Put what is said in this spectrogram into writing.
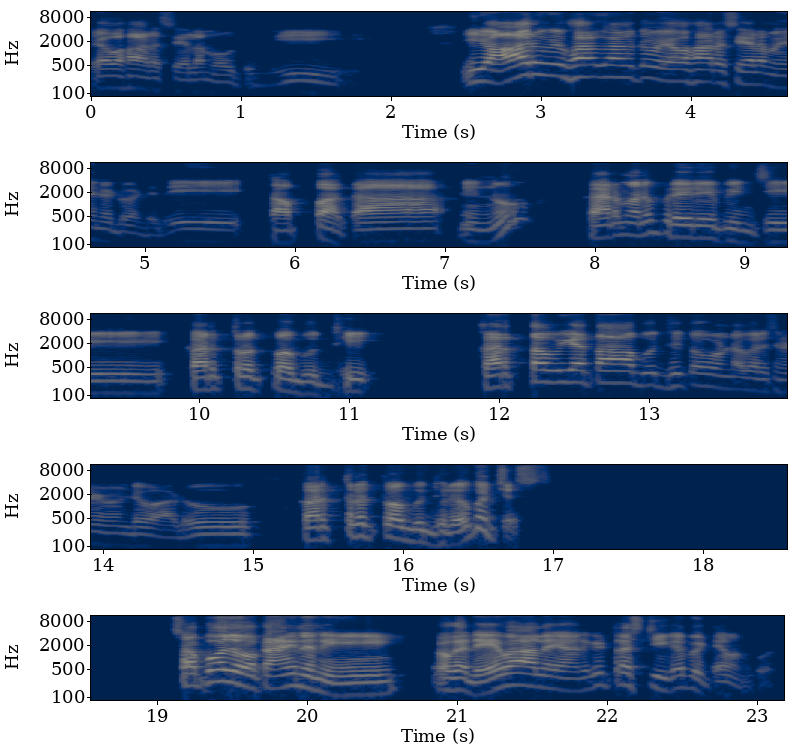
వ్యవహారశీలం అవుతుంది ఈ ఆరు విభాగాలతో వ్యవహారశీలమైనటువంటిది తప్పక నిన్ను కర్మను ప్రేరేపించి కర్తృత్వ బుద్ధి కర్తవ్యతా బుద్ధితో ఉండవలసినటువంటి వాడు కర్తృత్వ బుద్ధిలోకి వచ్చేస్తుంది సపోజ్ ఒక ఆయనని ఒక దేవాలయానికి ట్రస్టీగా పెట్టామనుకోండి.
